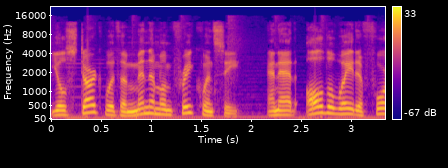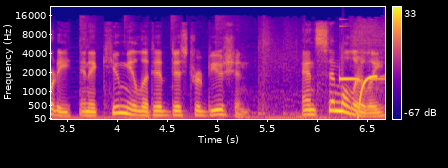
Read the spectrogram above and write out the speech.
you'll start with a minimum frequency and add all the way to 40 in a cumulative distribution. And similarly,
